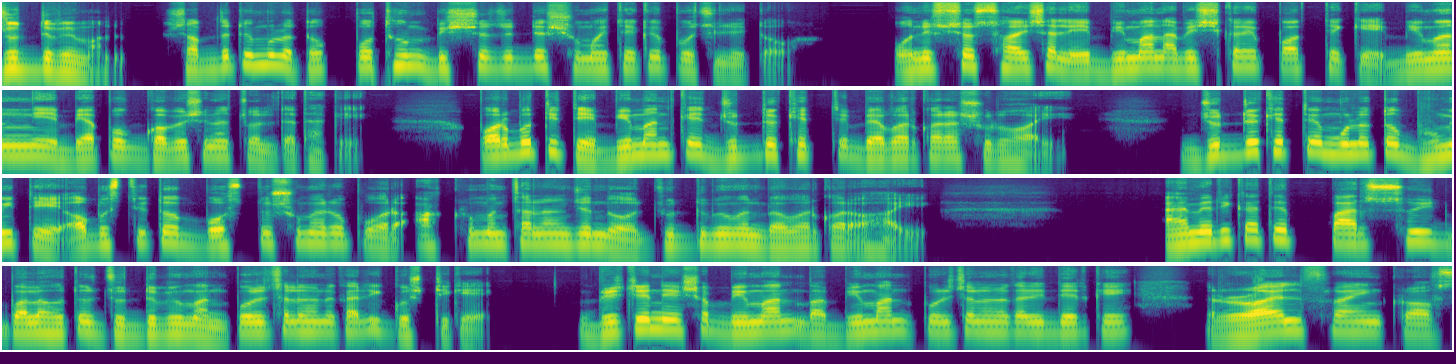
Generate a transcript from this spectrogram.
যুদ্ধবিমান। শব্দটি মূলত প্রথম বিশ্বযুদ্ধের সময় থেকে প্রচলিত। উনিশশো ছয় সালে বিমান আবিষ্কারের পর থেকে বিমান নিয়ে ব্যাপক গবেষণা চলতে থাকে। পরবর্তীতে বিমানকে যুদ্ধক্ষেত্রে ব্যবহার করা শুরু হয়। যুদ্ধক্ষেত্রে মূলত ভূমিতে অবস্থিত বস্তুসমূহের উপর আক্রমণ চালানোর জন্য যুদ্ধবিমান ব্যবহার করা হয়। আমেরিকাতে পারসুইট বলা হতো যুদ্ধবিমান পরিচালনাকারী গোষ্ঠীকে। ব্রিটেনে এসব বিমান বা বিমান পরিচালনাকারীদেরকে রয়্যাল ফ্লাইং ক্রপস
